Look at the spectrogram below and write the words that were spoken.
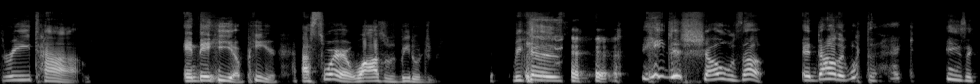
three times. And then he appeared. I swear Waz was Beetlejuice because he just shows up. And I was like, what the heck? He's like,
